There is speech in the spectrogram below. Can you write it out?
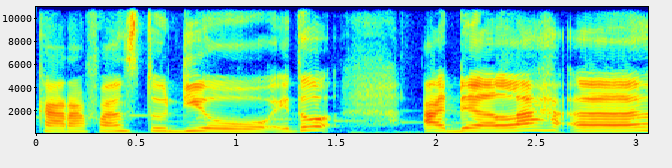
Caravan Studio. Itu adalah uh,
